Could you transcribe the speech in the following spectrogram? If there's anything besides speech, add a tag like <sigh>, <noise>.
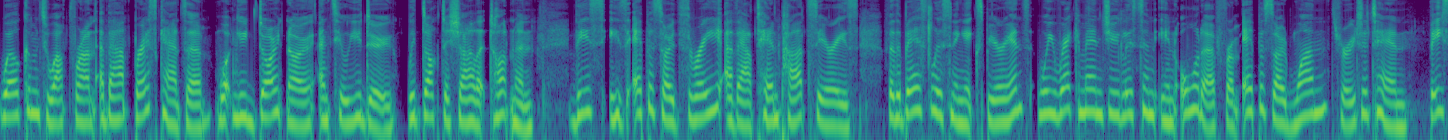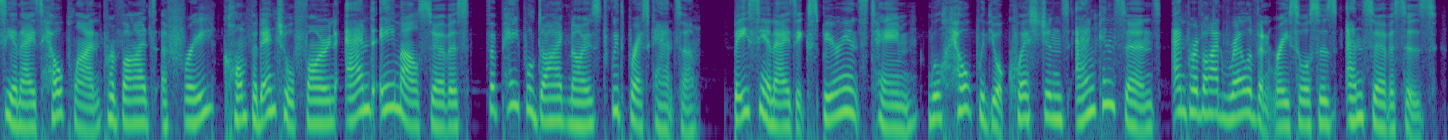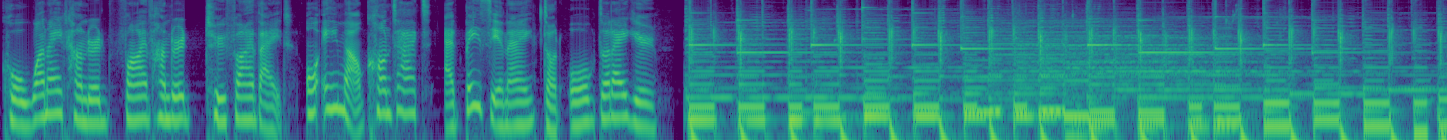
Welcome to Upfront About Breast Cancer What You Don't Know Until You Do with Dr. Charlotte Tottman. This is episode three of our 10 part series. For the best listening experience, we recommend you listen in order from episode one through to 10. BCNA's helpline provides a free, confidential phone and email service for people diagnosed with breast cancer. BCNA's experienced team will help with your questions and concerns and provide relevant resources and services. Call 1 800 500 258 or email contact at bcna.org.au.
